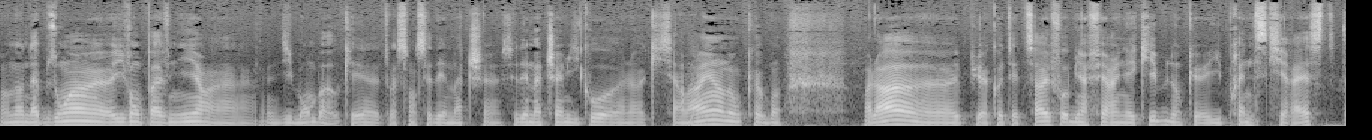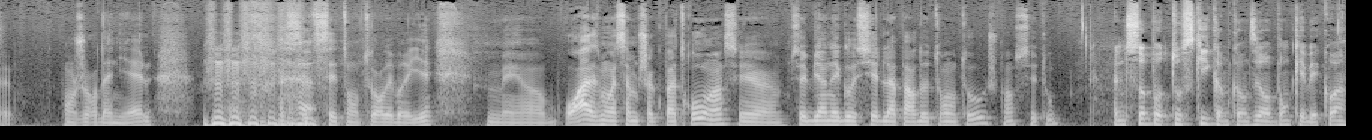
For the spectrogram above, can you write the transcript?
on en a besoin, euh, ils vont pas venir. Euh, on dit bon bah ok, de toute façon c'est des matchs, euh, c'est des matchs amicaux là qui servent à rien. Donc bon, voilà. et puis à côté de ça, il faut bien faire une équipe. Donc ils prennent ce qui reste. Euh, bonjour Daniel, c'est ton tour de briller. Mais euh, ouais, moi ça me choque pas trop. Hein. C'est euh, c'est bien négocié de la part de Toronto, je pense, c'est tout. Une soupe au tout ski, comme qu'on dit en bon québécois.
